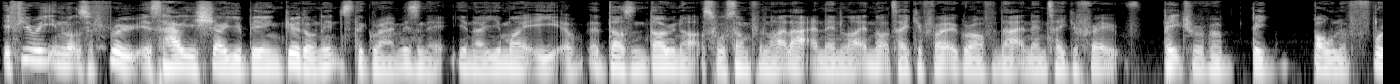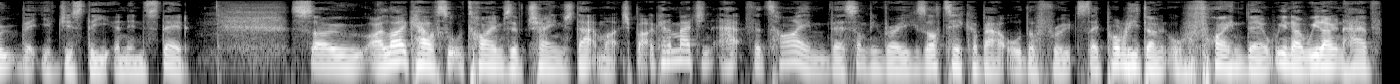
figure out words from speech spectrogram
if you're eating lots of fruit, it's how you show you're being good on Instagram, isn't it? You know, you might eat a, a dozen donuts or something like that, and then like not take a photograph of that, and then take a picture of a big bowl of fruit that you've just eaten instead. So I like how sort of times have changed that much. But I can imagine at the time there's something very exotic about all the fruits. They probably don't all find their, you know, we don't have.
